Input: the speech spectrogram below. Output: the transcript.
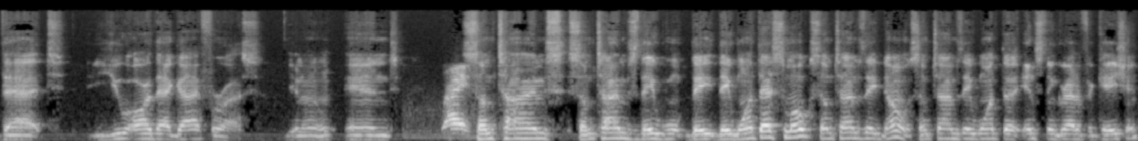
that you are that guy for us, you know, and right. sometimes sometimes they want they they want that smoke, sometimes they don't. Sometimes they want the instant gratification.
